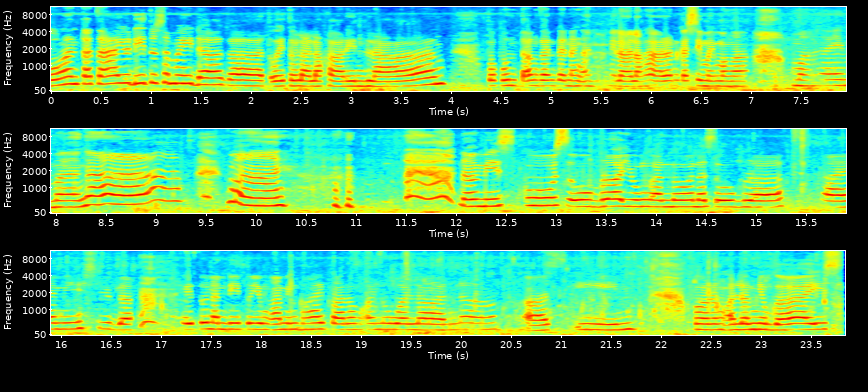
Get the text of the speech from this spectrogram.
Punta tayo dito sa may dagat. O ito lalakarin lang. Papunta ang ganda ng ano, nilalakaran kasi may mga may mga may Na-miss ko sobra yung ano na sobra. I miss you da. Ito nandito yung aming bahay parang ano wala na. As in. Parang alam nyo guys.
